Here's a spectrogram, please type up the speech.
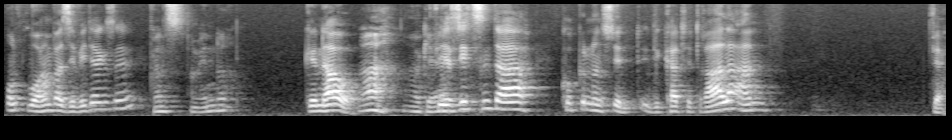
Und wo haben wir sie wieder gesehen? Ganz am Ende. Genau. Ah, okay. Wir sitzen da, gucken uns die, die Kathedrale an. Wir,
